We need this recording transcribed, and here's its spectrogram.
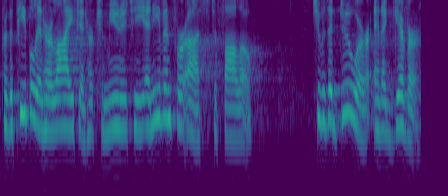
for the people in her life, in her community, and even for us to follow. She was a doer and a giver,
